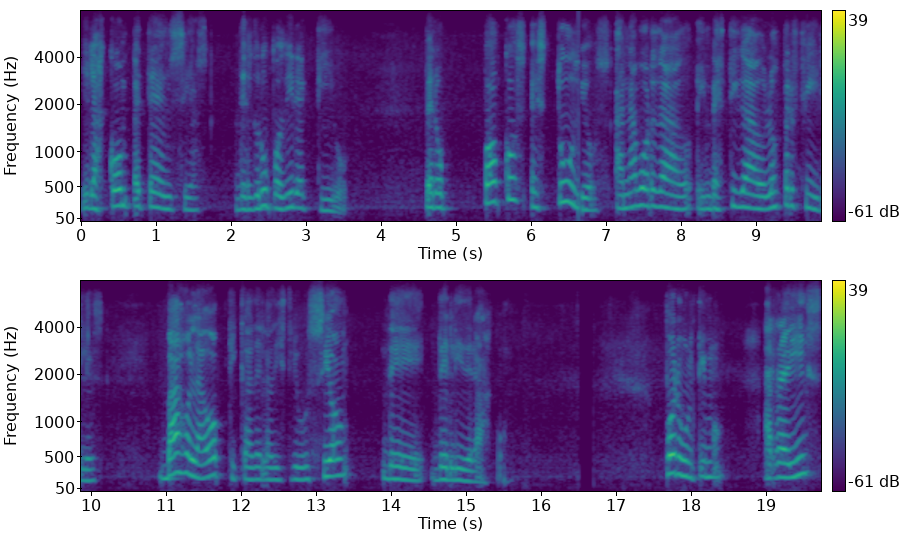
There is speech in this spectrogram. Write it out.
y las competencias del grupo directivo, pero pocos estudios han abordado e investigado los perfiles bajo la óptica de la distribución de, liderazgo. Por último, a raíz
